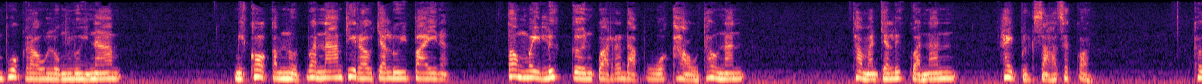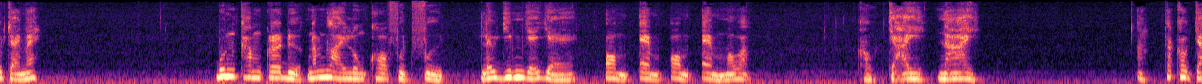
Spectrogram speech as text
ำพวกเราลงลุยน้ำมีข้อกำหนดว่าน้ำที่เราจะลุยไปนะ่ะ ต้องไม่ลึกเกินกว่าระดับหัวเข่าเท่านั้น ถ้ามันจะลึกกว่านั้น ให้ปรึกษาซะก่อน เข้าใจไหม บุญคำกระเดือกน้ำลายลงคอฝืดๆ แล้วยิ้มแย่ๆอ้อมแอมอ้อมแอมมาว่าเข้าใจนายอะถ้าเข้าใจ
